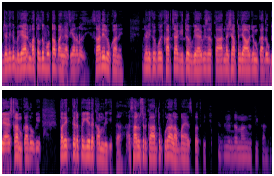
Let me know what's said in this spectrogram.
ਜਾਣੀ ਕਿ ਬਗੈਰ ਮਤਲਬ ਤੋਂ ਵੋਟਾਂ ਪਾਈਆਂ ਸੀ ਇਹਨਾਂ ਨੂੰ ਅਸੀਂ ਸਾਰੇ ਲੋਕਾਂ ਨੇ। ਜਾਣੀ ਕਿ ਕੋਈ ਖਰਚਾ ਕੀਤੇ ਬਗੈਰ ਵੀ ਸਰਕਾਰ ਨਸ਼ਾ ਪੰਜਾਬ 'ਚ ਮੁਕਾ ਦੂ ਗੈਂਗਸਟਰ ਮੁਕਾ ਦੂਗੀ ਪਰ 1 ਰੁਪਏ ਦਾ ਕੰਮ ਨਹੀਂ ਕੀਤਾ। ਸਾਨੂੰ ਸਰਕਾਰ ਤੋਂ ਪੂਰਾ ਲਾਂਭਾ ਹੈ ਇਸ ਪਤੀ ਤੁਸੀਂ ਇਦਾਂ ਮੰਗ ਕੀ ਕਰਦੇ?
